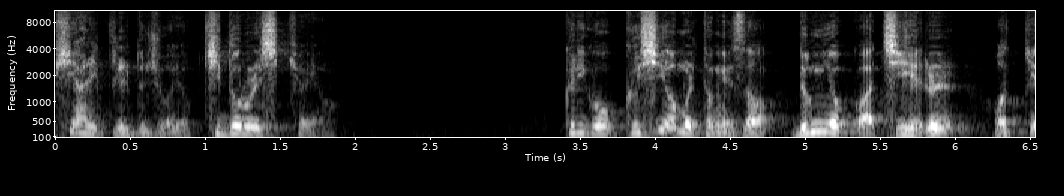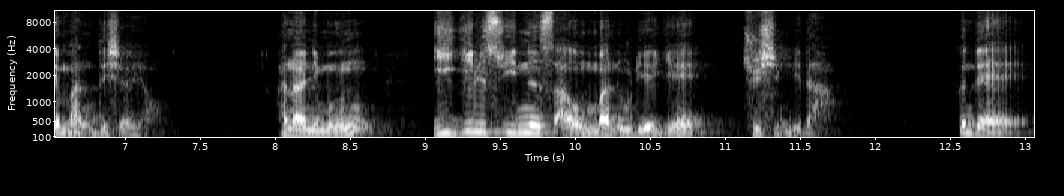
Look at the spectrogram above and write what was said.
피할 길도 주어요. 기도를 시켜요. 그리고 그 시험을 통해서 능력과 지혜를 얻게 만드셔요. 하나님은 이길 수 있는 싸움만 우리에게 주십니다. 근데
